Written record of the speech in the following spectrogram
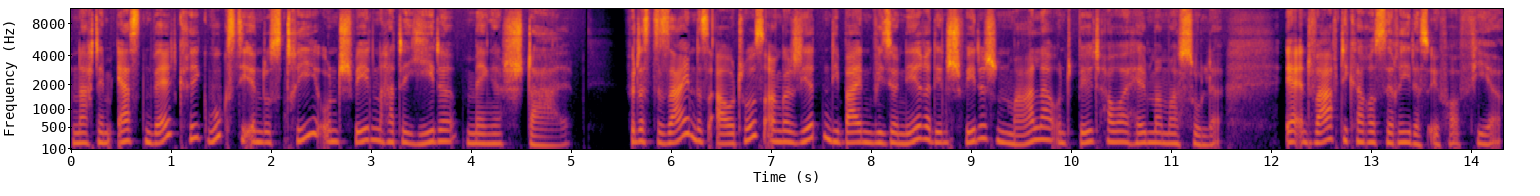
Nach dem Ersten Weltkrieg wuchs die Industrie und Schweden hatte jede Menge Stahl. Für das Design des Autos engagierten die beiden Visionäre den schwedischen Maler und Bildhauer Helmer Masulle. Er entwarf die Karosserie des ÖV4.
